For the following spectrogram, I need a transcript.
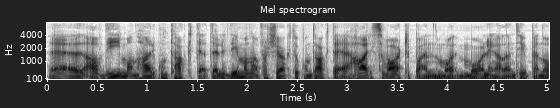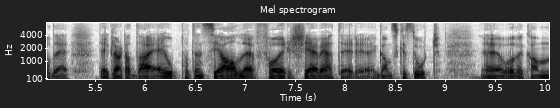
eh, av de man har kontaktet, eller de man har forsøkt å kontakte, har svart på en måling av den typen. Og det, det er klart at Da er jo potensialet for skjevheter ganske stort. Og det kan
